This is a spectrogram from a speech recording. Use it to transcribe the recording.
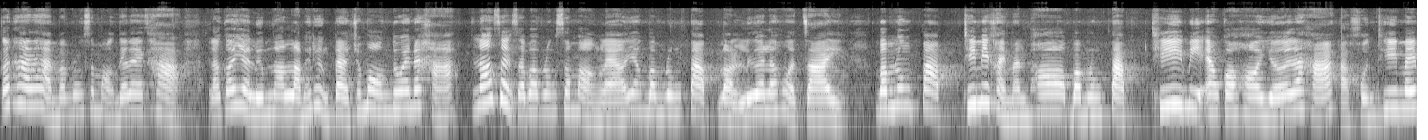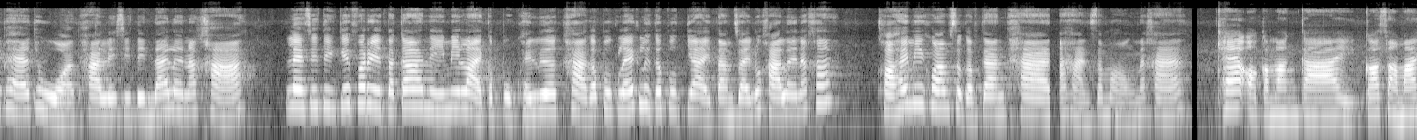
ก็ทานอาหารบำรุงสมองได้เลยค่ะ แล้วก็อย่าลืมนอนหลับให้ถึง 8 ชั่วโมงด้วยนะคะ นอกจากจะบำรุงสมองแล้วยังบำรุงตับหลอดเลือดและหัวใจบำรุงตับที่มีไขมันพอกบำรุงตับที่มีแอลกอฮอล์เยอะนะคะ คนที่ไม่แพ้ถั่วทานเลซิตินได้เลยนะคะ เลซิตินกิฟฟรีตะกร้านี้มีหลายกระปุกให้เลือกค่ะ กระปุกเล็กหรือกระปุกใหญ่ตามใจลูกค้าเลยนะคะ ขอให้มีความสุขกับการทานอาหารสมองนะคะ แค่ออกกำลังกายก็สามารถ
